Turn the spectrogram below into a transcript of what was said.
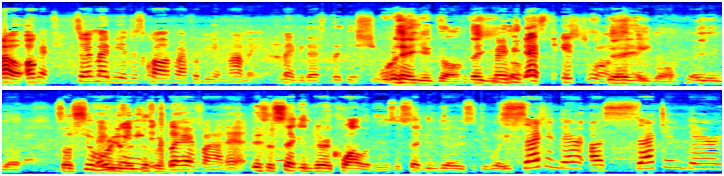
Oh, okay. So it may be a disqualifier for being my man. Maybe that's the issue. Well, there you go there you Maybe go that's the issue on There the you table. go. There you go. So chivalry Maybe we is a need to clarify that. It's a secondary quality. It's a secondary situation. Secondary, a secondary.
